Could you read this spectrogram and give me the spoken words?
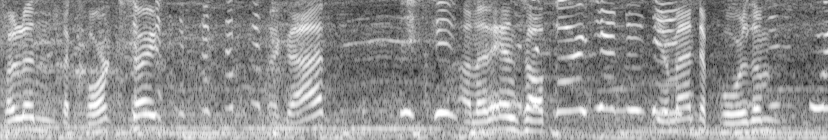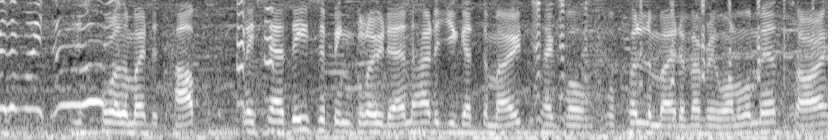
pulling the corks out like that, and it ends up you're meant to pour them. pour them out. You just pour them out the top. They said these have been glued in. How did you get them out? It's like, well, we'll pull them out of every one of them, mate. Sorry.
